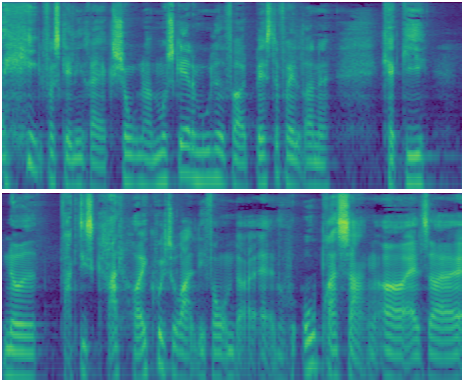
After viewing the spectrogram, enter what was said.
helt forskellige reaktioner. Måske er der mulighed for, at bedsteforældrene kan give noget faktisk ret højkulturelt i form af operasang og altså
